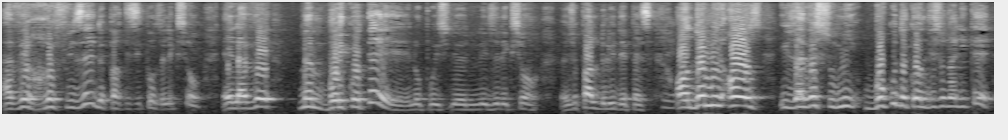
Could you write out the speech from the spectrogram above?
avait refusé de participer aux élections. Elle avait même boycotté les élections. Je parle de l'UDPS. En 2011, ils avaient soumis beaucoup de conditionnalités.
